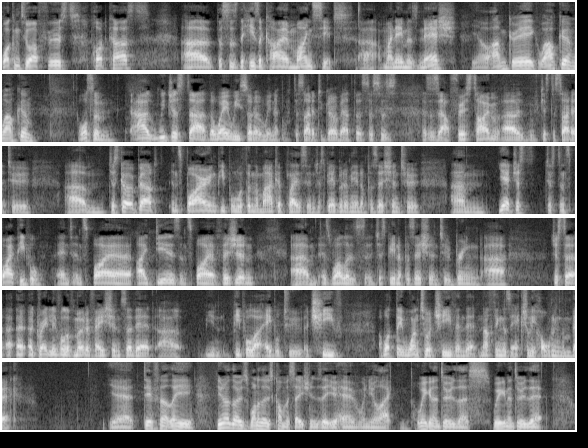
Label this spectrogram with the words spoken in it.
welcome to our first podcast. Uh, this is the Hezekiah Mindset. Uh, my name is Nash. Yo, I'm Greg. Welcome, welcome. Awesome. Uh, we just uh, the way we sort of went, decided to go about this. This is this is our first time. Uh, we've just decided to um, just go about inspiring people within the marketplace and just be able to be in a position to, um, yeah, just just inspire people and inspire ideas, inspire vision, um, as well as just be in a position to bring uh, just a, a, a, great level of motivation so that uh, you know, people are able to achieve what they want to achieve and that nothing is actually holding them back. Yeah, definitely. You know those one of those conversations that you have when you're like, "We're gonna do this, we're gonna do that."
